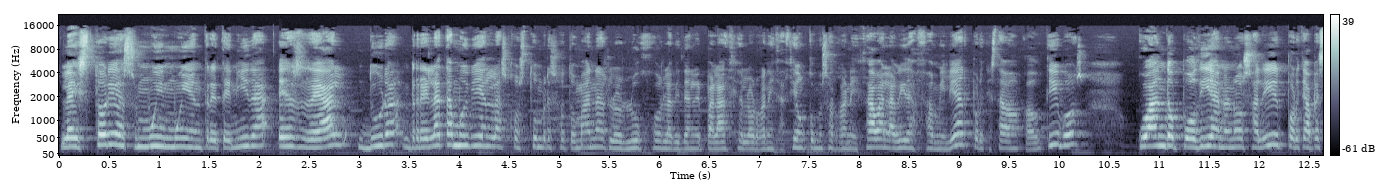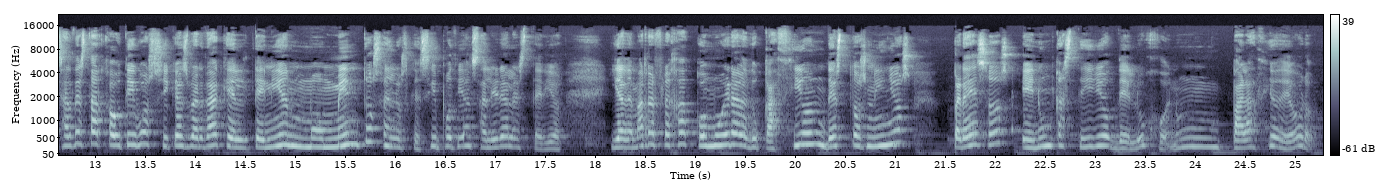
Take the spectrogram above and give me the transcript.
La historia es muy muy entretenida, es real, dura, relata muy bien las costumbres otomanas, los lujos, la vida en el palacio, la organización, cómo se organizaban, la vida familiar, porque estaban cautivos, cuándo podían o no salir, porque a pesar de estar cautivos sí que es verdad que tenían momentos en los que sí podían salir al exterior. Y además refleja cómo era la educación de estos niños presos en un castillo de lujo, en un palacio de oro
